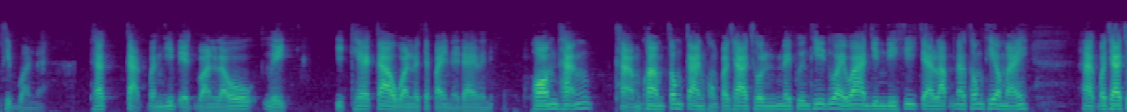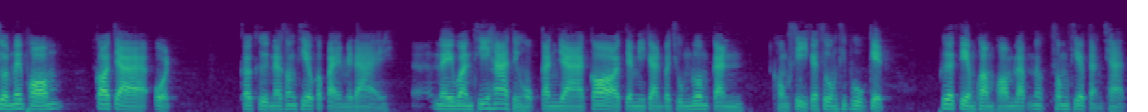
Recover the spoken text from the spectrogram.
30วันนะถ้ากักมัน21วันแล้วเหลืออีกแค่9วันแล้วจะไปไหนได้เลยเนี่ยพร้อมทั้งถามความต้องการของประชาชนในพื้นที่ด้วยว่ายินดีที่จะรับนักท่องเที่ยวไหมหากประชาชนไม่พร้อมก็จะอดก็คือนักท่องเที่ยวก็ไปไม่ได้ ในวันที่5-6กันยาก็จะมีการประชุมร่วมกันของ 4 กระทรวงที่ภูเก็ต เพื่อเตรียมความพร้อมรับนักท่องเที่ยวต่างชาติ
